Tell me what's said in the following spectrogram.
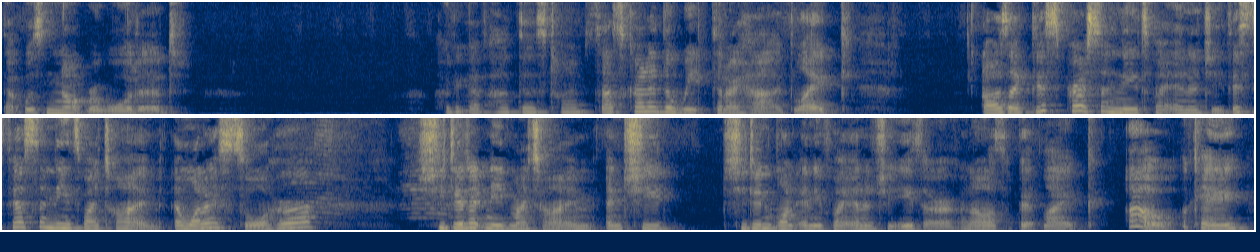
that was not rewarded. Have you ever had those times? That's kind of the week that I had. Like, I was like, this person needs my energy. This person needs my time. And when I saw her, she didn't need my time and she she didn't want any of my energy either. And I was a bit like, oh, okay.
